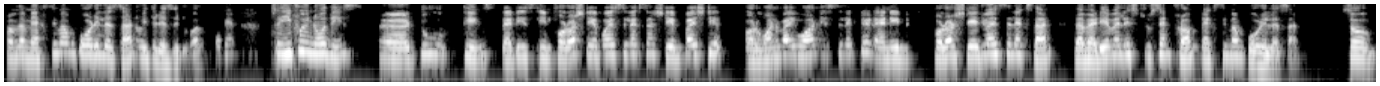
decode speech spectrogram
from the maximum correlation with residual. Okay. So if we know these uh, two things, that is in forward stepwise selection, step by step or one by one is selected. And in forward stage-wise selection, the variable is chosen from maximum correlation. So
